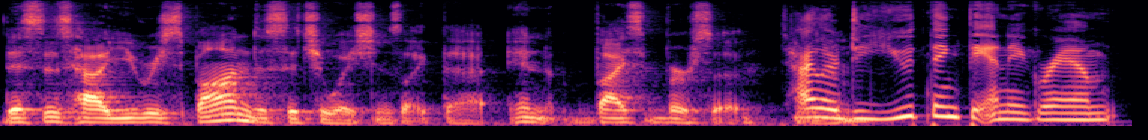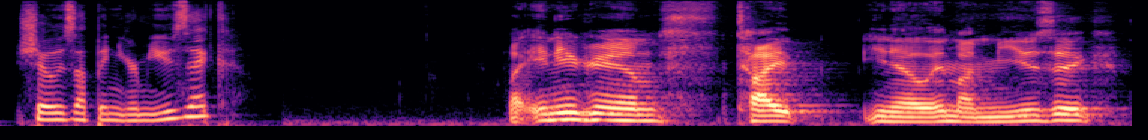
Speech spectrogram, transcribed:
this is how you respond to situations like that and vice versa. Tyler, mm-hmm. do you think the Enneagram shows up in your music? my Enneagram type, you know, in my music,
